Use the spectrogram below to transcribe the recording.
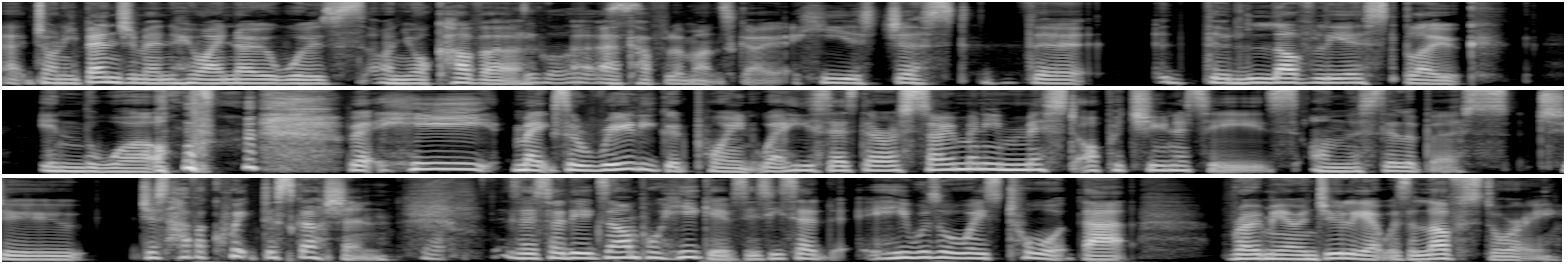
uh, Jonny Benjamin, who I know was on your cover a couple of months ago. He is just the the loveliest bloke in the world. but he makes a really good point where he says there are so many missed opportunities on the syllabus to just have a quick discussion. Yeah. So the example he gives is he said he was always taught that Romeo and Juliet was a love story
